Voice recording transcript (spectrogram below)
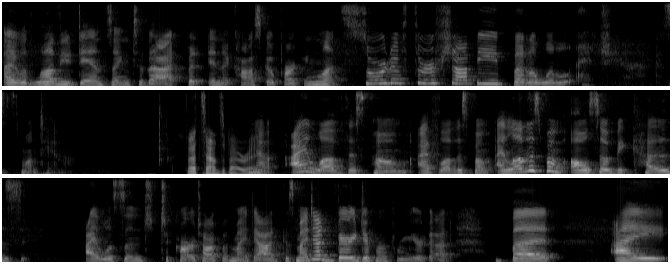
I would love you dancing to that, but in a Costco parking lot, sort of thrift shoppy, but a little edgier because it's Montana. That sounds about right. No, I love this poem. I've loved this poem. I love this poem also because I listened to Car Talk with my dad because my dad very different from your dad, but I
